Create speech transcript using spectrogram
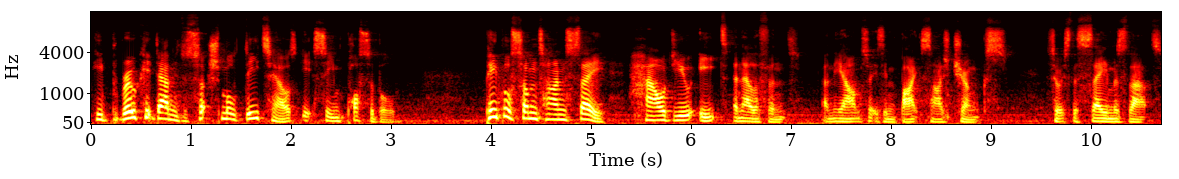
He broke it down into such small details it seemed possible. People sometimes say, How do you eat an elephant? And the answer is in bite sized chunks. So it's the same as that.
